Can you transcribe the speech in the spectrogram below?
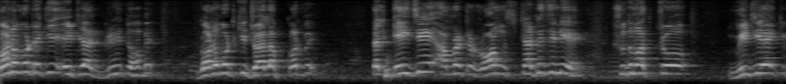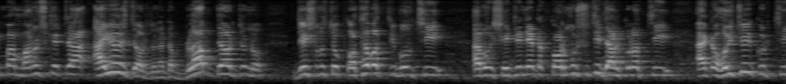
গণভোটে কি এইটা গৃহীত হবে? গণভোট কি জয়লাভ করবে তাহলে এই যে আমরা একটা রং স্ট্র্যাটেজি নিয়ে শুধুমাত্র মিডিয়ায় কিংবা মানুষকে একটা আইওএস দেওয়ার জন্য, একটা ব্লাভ দেওয়ার জন্য যে সমস্ত কথাবার্তা বলছি এবং সেটা নিয়ে একটা কর্মসূচি দাঁড় করাচ্ছি, একটা হইচই করছি,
